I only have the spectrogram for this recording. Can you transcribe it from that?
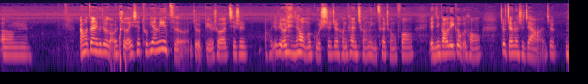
嗯，然后再一个就是老师举了一些图片例子，就比如说其实。就是有点像我们古诗，这横看成岭侧成峰，远近高低各不同，就真的是这样。就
